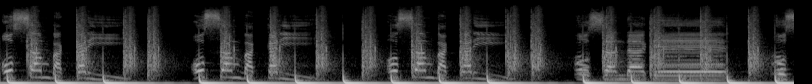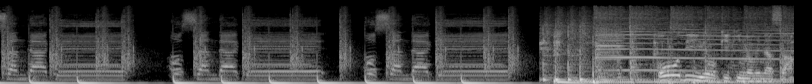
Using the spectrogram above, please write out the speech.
おっさんばっかり。おっさんばっかり。おっさんばっかり。おっさんだけ。おっさんだけ。おっさんだけ。おっさんだけ。OD をお聞きの皆さん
